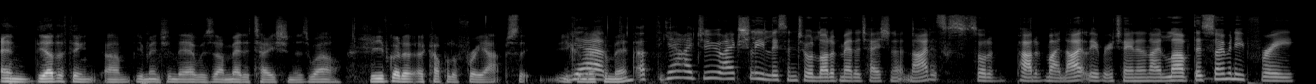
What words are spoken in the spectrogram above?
And the other thing um, you mentioned there was uh, meditation as well. You've got a, a, couple of free apps that you can yeah, recommend. Uh, yeah, I do. I actually listen to a lot of meditation at night. It's sort of part of my nightly routine, and I love. There's so many free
